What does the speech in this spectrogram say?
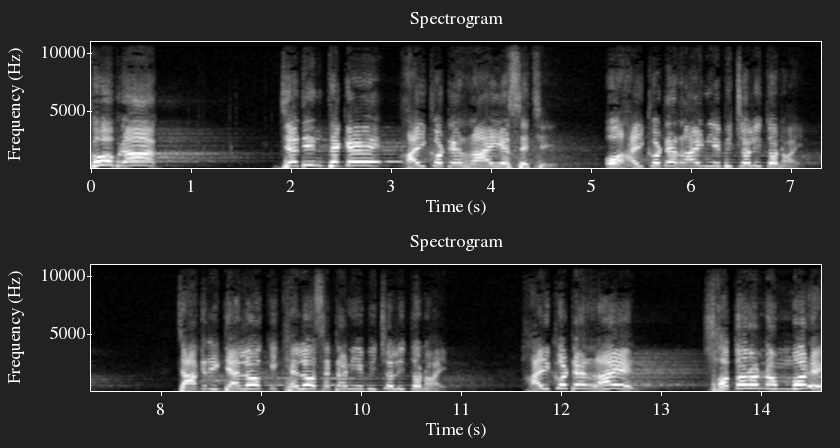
খুব রাগ। যেদিন থেকে হাইকোর্টের রায় এসেছে, ও হাইকোর্টের রায় নিয়ে বিচলিত নয়। চাকরি গেল কি খেলো সেটা নিয়ে বিচলিত নয়। হাইকোর্টের রায়ের সতেরো নম্বরে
